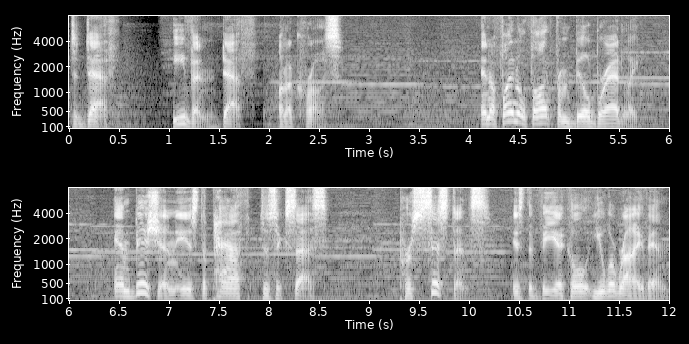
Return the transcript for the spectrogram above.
to death, even death on a cross. And a final thought from Bill Bradley. Ambition is the path to success. Persistence is the vehicle you arrive in.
